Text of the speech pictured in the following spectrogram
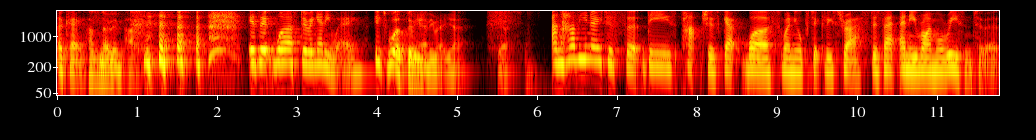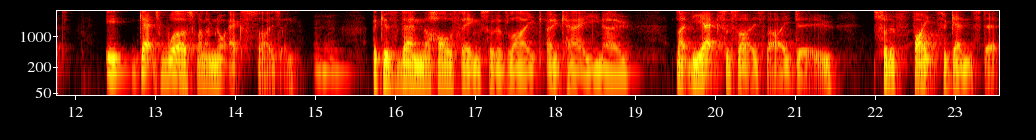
Okay. Has no impact. Is it worth doing anyway? It's worth doing anyway, yeah. Yes. And have you noticed that these patches get worse when you're particularly stressed? Is there any rhyme or reason to it? It gets worse when I'm not exercising. Mm-hmm. Because then the whole thing sort of like, okay, you know, like the exercise that I do sort of fights against it.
